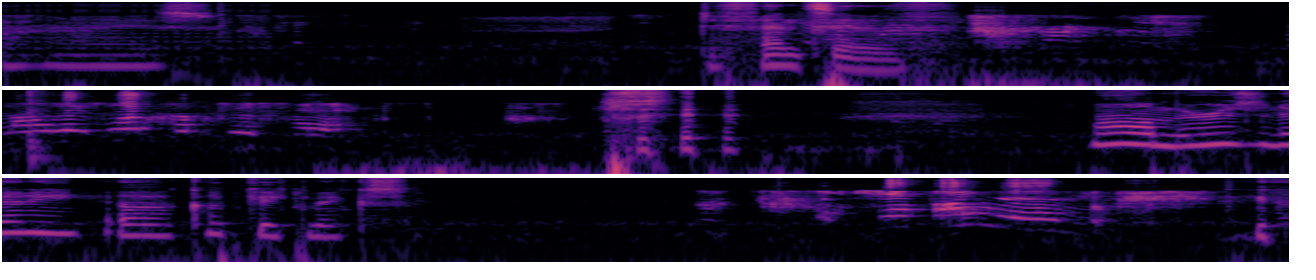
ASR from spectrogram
Organize defensive. Mom, there isn't any uh, cupcake mix.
